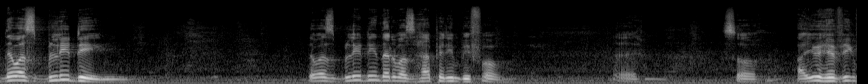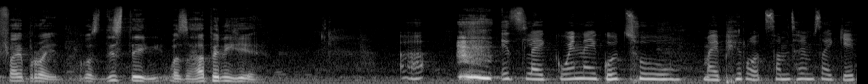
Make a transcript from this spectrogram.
There was bleeding. There was bleeding that was happening before. Uh, so, are you having fibroid? Because this thing was happening here. It's like when I go to my period, sometimes I get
